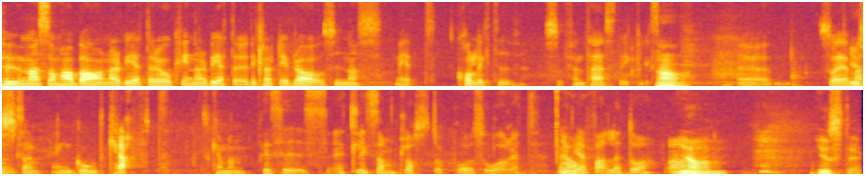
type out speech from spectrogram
Puma som har barnarbetare och kvinnoarbetare, det är klart det är bra att synas med ett kollektiv, så Fantastic. Liksom. Ja. Eh, Så är man liksom en god kraft. Så kan man... Precis, ett liksom plåster på såret Ja. i det fallet då. Ja, just det.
